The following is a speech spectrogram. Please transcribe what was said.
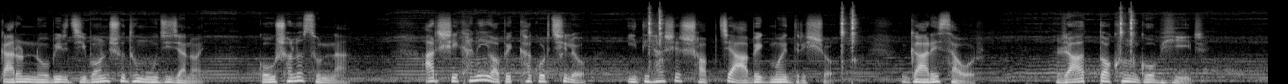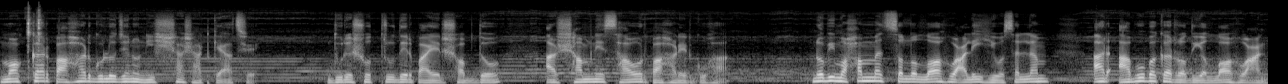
কারণ নবীর জীবন শুধু মুজিজা নয়, কৌশলও সুন্না আর সেখানেই অপেক্ষা করছিল ইতিহাসের সবচেয়ে আবেগময় দৃশ্য, গারে সাওর। রাত তখন গভীর। মক্কার পাহাড়গুলো যেন নিঃশ্বাস আটকে আছে। দূরে শত্রুদের পায়ের শব্দ আর সামনে সাওর পাহাড়ের গুহা। নবী মোহাম্মদ সাল্লু আলিহি ওসাল্লাম আর আবু বাকার রদিয়াল্লাহ আন,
